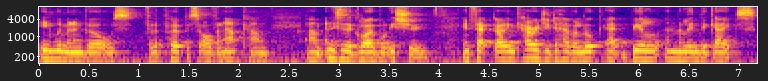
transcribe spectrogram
in women and girls for the purpose of an outcome. Um, and this is a global issue. In fact, I'd encourage you to have a look at Bill and Melinda Gates'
